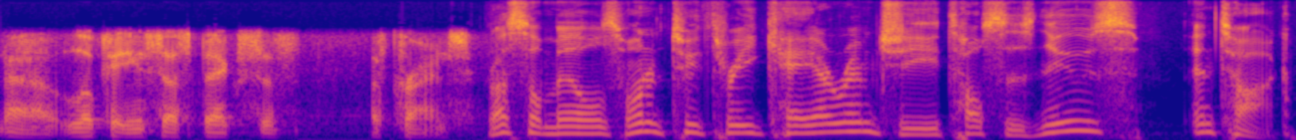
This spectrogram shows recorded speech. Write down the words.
uh, locating suspects of, of crimes. Russell Mills, 1023 KRMG, Tulsa's News and Talk.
